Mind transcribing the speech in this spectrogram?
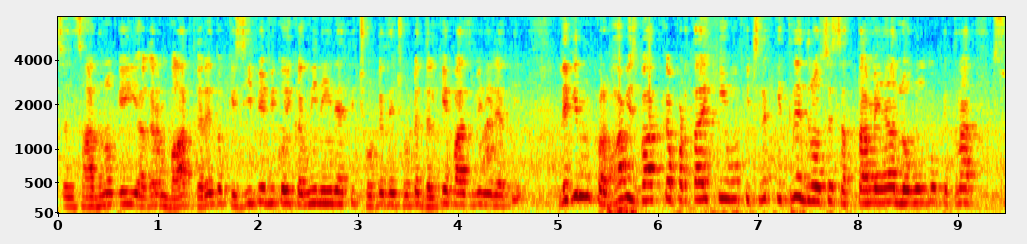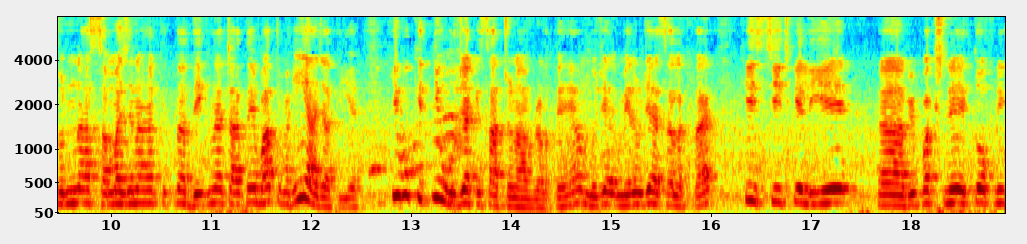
संसाधनों की अगर हम बात करें तो किसी पे भी कोई कमी नहीं रहती छोटे से छोटे दल के पास भी नहीं रहती। लेकिन प्रभाव इस बात का पड़ता है कि वो पिछले कितने दिनों से सत्ता में है, लोगों को कितना सुनना, समझना, कितना देखना चाहते हैं, बात वहीं आ जाती है कि वो कितनी ऊर्जा के साथ चुनाव लड़ते हैं। और मुझे, मेरे, मुझे ऐसा लगता है कि इस चीज़ के लिए विपक्ष ने एक तो अपनी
